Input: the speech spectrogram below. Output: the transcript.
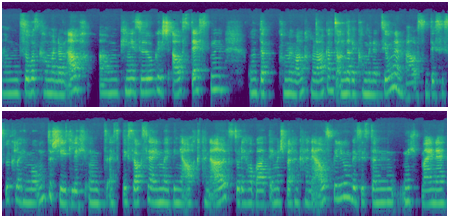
Ähm, sowas kann man dann auch ähm, kinesiologisch austesten und da kommen manchmal auch ganz andere Kombinationen raus. Und das ist wirklich immer unterschiedlich. Und also ich sage es ja immer, ich bin ja auch kein Arzt oder ich habe auch dementsprechend keine Ausbildung. Das ist dann nicht meine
